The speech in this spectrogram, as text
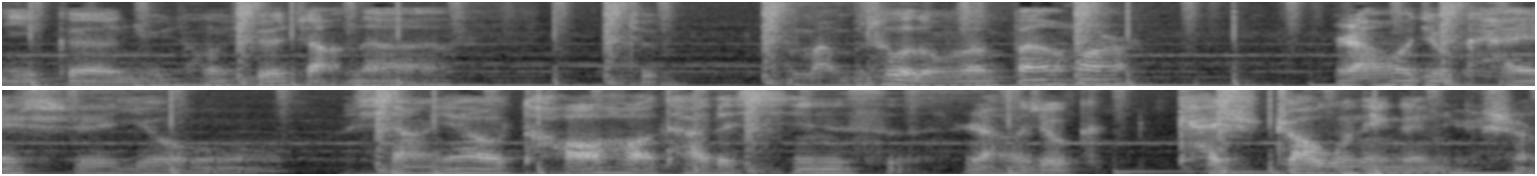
一个女同学长得就蛮不错的，我们班花，然后就开始有。想要讨好他的心思，然后就开始照顾那个女生，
